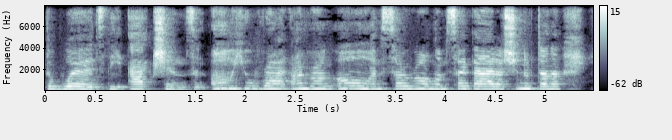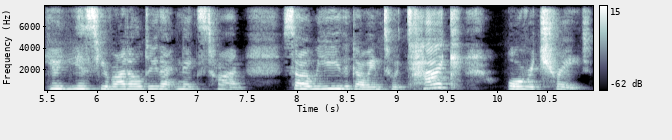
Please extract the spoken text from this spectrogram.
the words, the actions, and oh, you're right, I'm wrong. Oh, I'm so wrong. I'm so bad. I shouldn't have done that. Yes, you're right. I'll do that next time. So we either go into attack or retreat.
